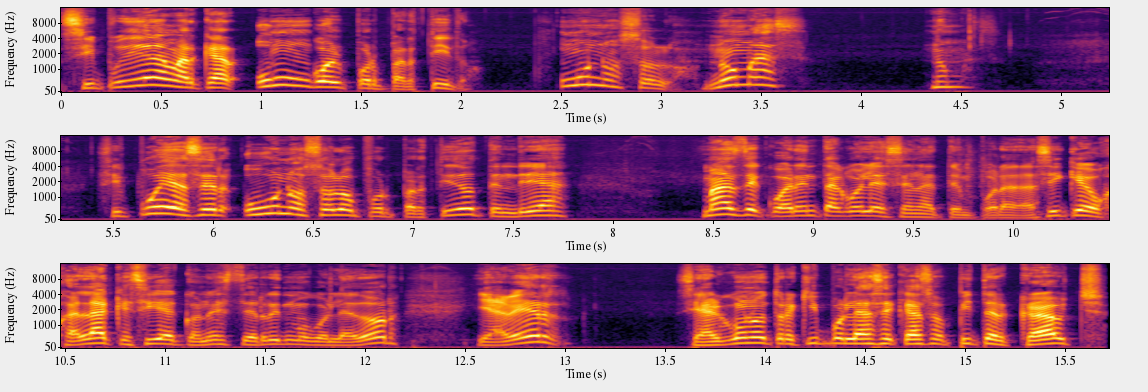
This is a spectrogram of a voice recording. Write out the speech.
si pudiera marcar un gol por partido, uno solo, no más, no más. Si puede hacer uno solo por partido, tendría más de 40 goles en la temporada. Así que ojalá que siga con este ritmo goleador. Y a ver si algún otro equipo le hace caso a Peter Crouch.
